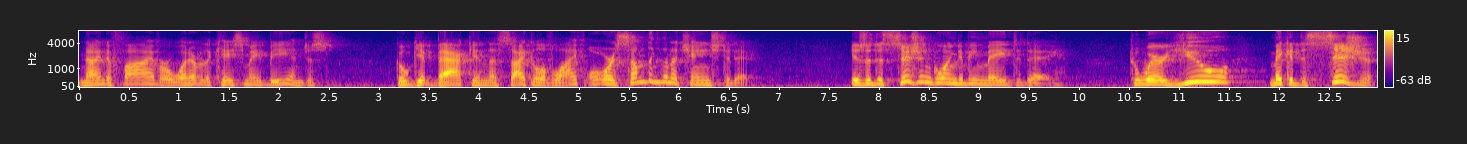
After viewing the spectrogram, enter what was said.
9 to 5 or whatever the case may be and just go get back in the cycle of life? Or is something going to change today? Is a decision going to be made today to where you make a decision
